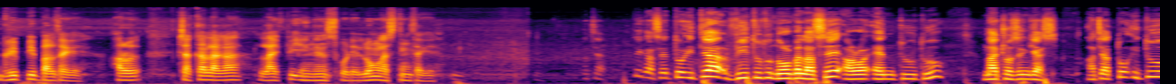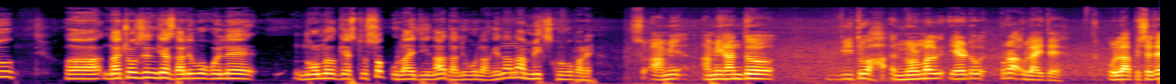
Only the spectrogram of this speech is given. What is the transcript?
গ্ৰিপ পি ভাল থাকে আৰু চাকা লগা লাইফ পি এনহেঞ্চ কৰে লং লাষ্টিং থাকে ঠিক আছে তো এতিয়া ভি টুটো নৰ্মেল আছে আৰু এন টুটো নাইট্ৰজেন গেছ আচ্ছা তো এইটো নাইট্ৰজেন গেছ ঢালিব কৰিলে নৰ্মেল গেছটো চব ওলাই দি না ঢালিব লাগে না না মিক্স কৰিব পাৰে আমি আমি কাৰণটো ভিটো নৰ্মেল এয়াৰটো পূৰা ওলাই দিয়ে ওলোৱাৰ পিছতে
